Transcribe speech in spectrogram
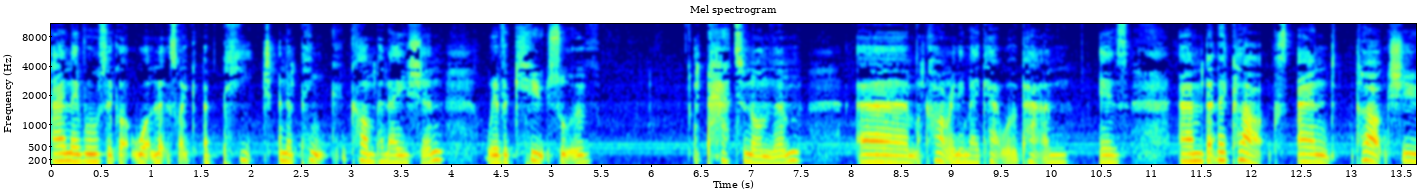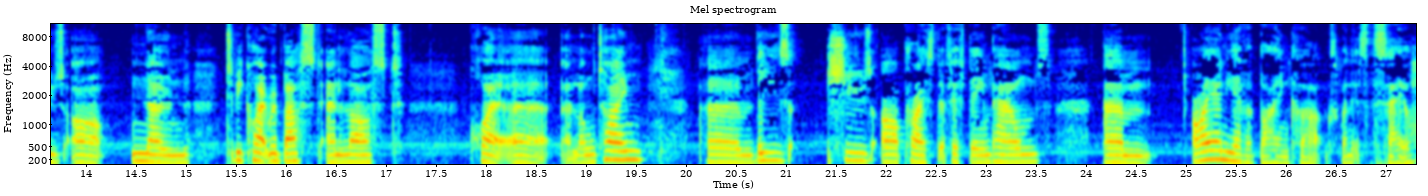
And they've also got what looks like a peach and a pink combination with a cute sort of pattern on them. Um, I can't really make out what the pattern is, um, but they're Clark's, and Clark's shoes are known to be quite robust and last quite a, a long time. Um, these shoes are priced at fifteen pounds. Um, I only ever buy in Clark's when it's the sale,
